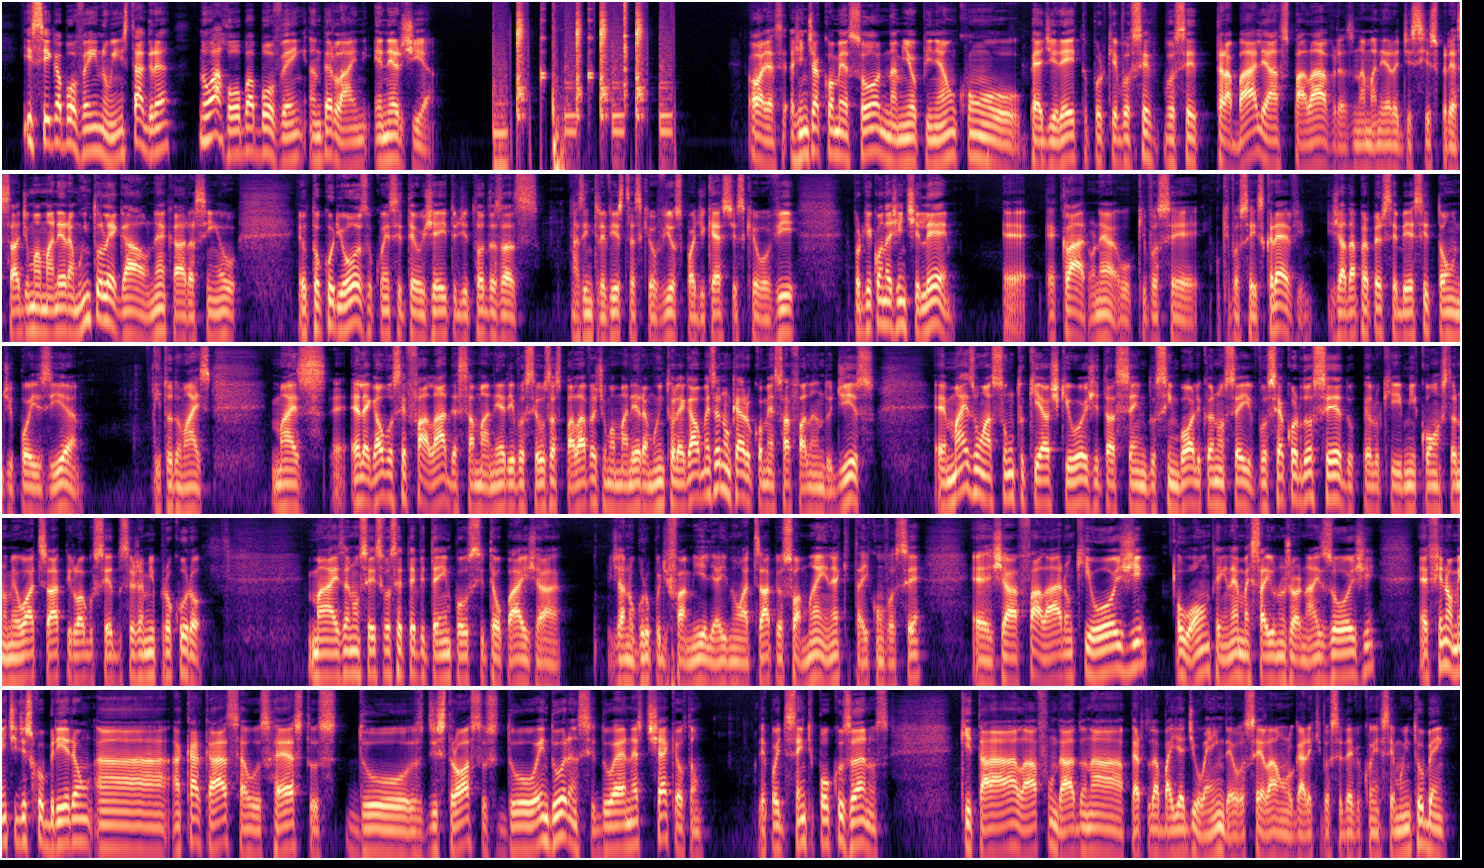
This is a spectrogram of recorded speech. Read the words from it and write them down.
e siga a Bovem no Instagram no arroba Bovem Energia. Olha, a gente já começou, na minha opinião, com o pé direito, porque você, você trabalha as palavras na maneira de se expressar de uma maneira muito legal, né, cara? Assim, eu, eu tô curioso com esse teu jeito de todas as, as entrevistas que eu vi, os podcasts que eu ouvi, porque quando a gente lê, é, é claro, né, o que você, o que você escreve, já dá para perceber esse tom de poesia e tudo mais. mas é, é legal você falar dessa maneira e você usa as palavras de uma maneira muito legal, mas eu não quero começar falando disso. É mais um assunto que acho que hoje está sendo simbólico. Eu não sei, você acordou cedo, pelo que me consta no meu WhatsApp, e logo cedo você já me procurou. Mas eu não sei se você teve tempo ou se teu pai já, já no grupo de família aí no WhatsApp, ou sua mãe, né, que está aí com você, é, já falaram que hoje ou ontem, né, mas saiu nos jornais hoje, é, finalmente descobriram a, a carcaça, os restos dos destroços do Endurance, do Ernest Shackleton, depois de cento e poucos anos, que está lá afundado na, perto da Baía de Wendell, ou sei lá, um lugar que você deve conhecer muito bem.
